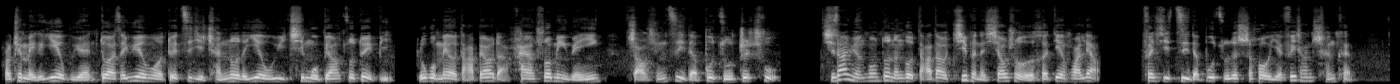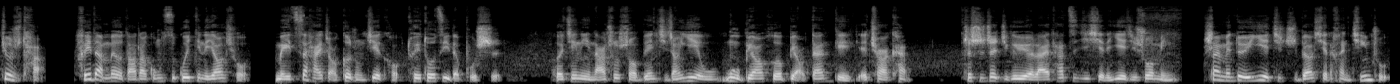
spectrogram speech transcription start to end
而且每个业务员都要在月末对自己承诺的业务预期目标做对比。如果没有达标的，还要说明原因，找寻自己的不足之处。其他员工都能够达到基本的销售额和电话量，分析自己的不足的时候也非常诚恳。就是他，非但没有达到公司规定的要求，每次还找各种借口推脱自己的不是。何经理拿出手边几张业务目标和表单给 HR 看，这是这几个月来他自己写的业绩说明，上面对于业绩指标写的很清楚，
